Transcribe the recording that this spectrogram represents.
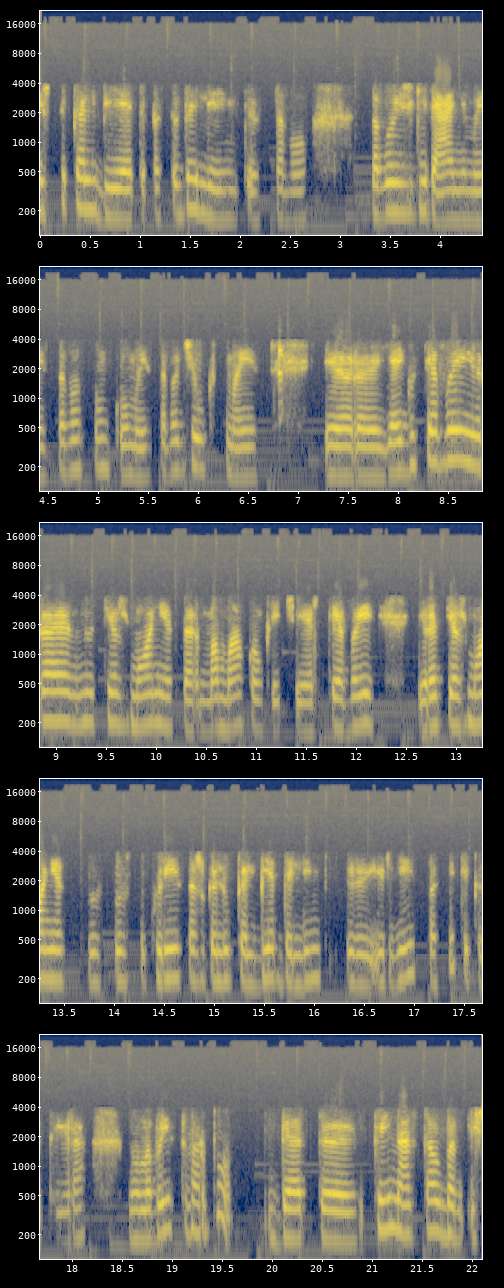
Išsikalbėti, pasidalinti savo, savo išgyvenimais, savo sunkumais, savo džiaugsmais. Ir jeigu tėvai yra, nu, tie žmonės, ar mama konkrečiai, ar tėvai yra tie žmonės, su, su, su kuriais aš galiu kalbėti, dalinti ir, ir jais pasitikiu, tai yra nu, labai svarbu. Bet e, kai mes kalbam iš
